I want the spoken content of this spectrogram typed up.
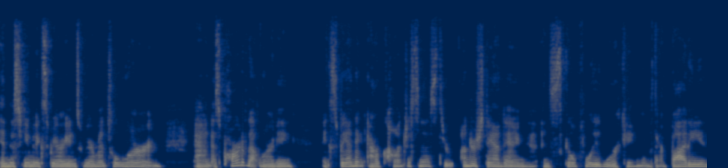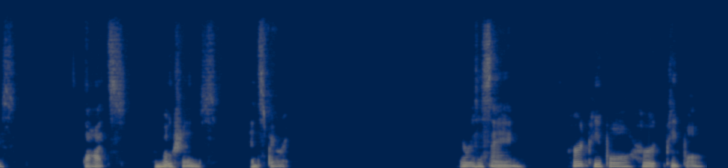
in this human experience, we are meant to learn. And as part of that learning, expanding our consciousness through understanding and skillfully working with our bodies, thoughts, emotions, and spirit. There is a saying hurt people hurt people.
